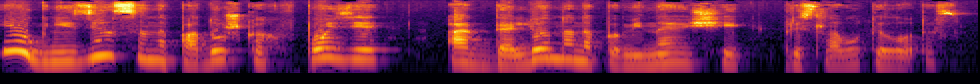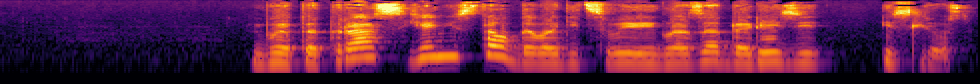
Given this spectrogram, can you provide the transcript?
и угнездился на подушках в позе, отдаленно напоминающей пресловутый лотос. В этот раз я не стал доводить свои глаза до рези и слез,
